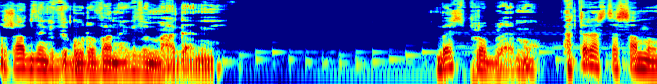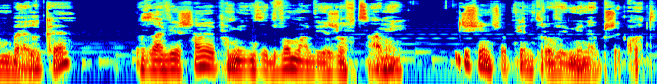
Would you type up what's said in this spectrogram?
żadnych wygórowanych wymagań. Bez problemu. A teraz tę samą belkę zawieszamy pomiędzy dwoma wieżowcami, dziesięciopiętrowymi na przykład.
